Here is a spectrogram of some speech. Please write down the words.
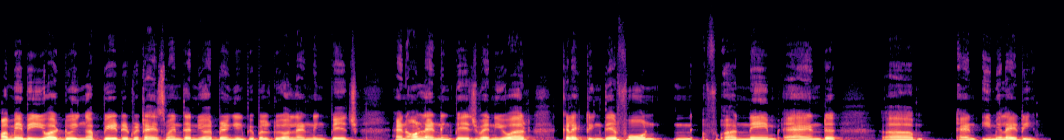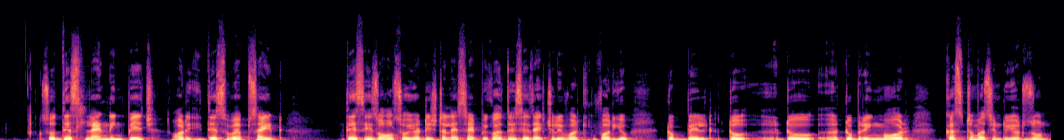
or maybe you are doing a paid advertisement then you are bringing people to your landing page. And on landing page when you are collecting their phone uh, name and uh, and email id so this landing page or this website this is also your digital asset because this is actually working for you to build to to uh, to bring more customers into your zone.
